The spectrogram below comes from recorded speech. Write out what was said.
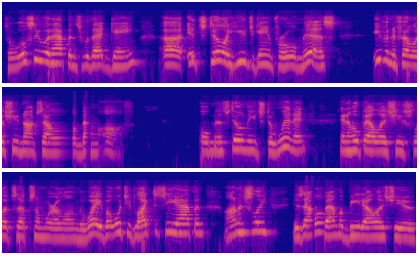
So we'll see what happens with that game. Uh, it's still a huge game for Ole Miss, even if LSU knocks Alabama off. Ole Miss still needs to win it and hope LSU slips up somewhere along the way. But what you'd like to see happen, honestly, is Alabama beat LSU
